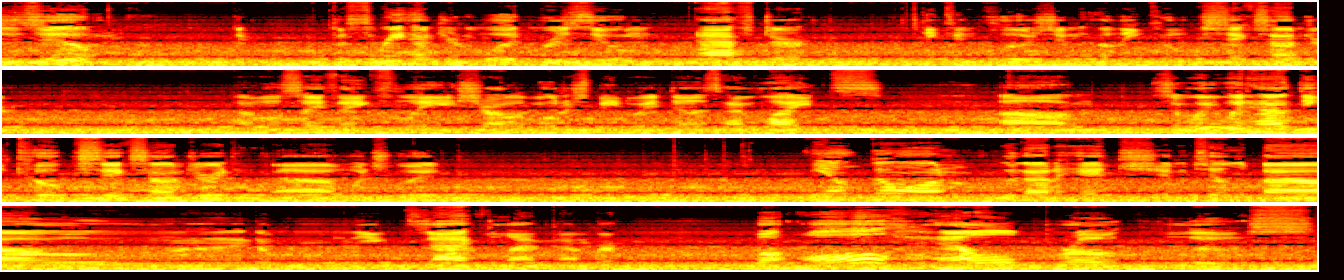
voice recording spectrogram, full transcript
resume. The, the 300 would resume after the conclusion of the Coke 600. I will say, thankfully, Charlotte Motor Speedway does have lights. Um, so we would have the Coke 600, uh, which would, you know, go on without a hitch until about, I don't remember the exact lap number, but all hell broke loose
